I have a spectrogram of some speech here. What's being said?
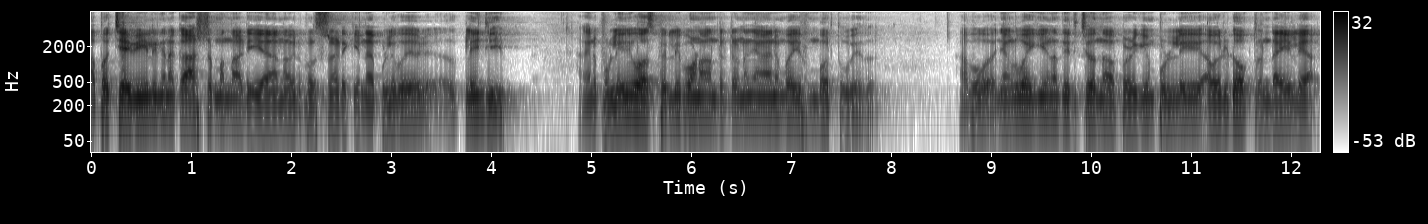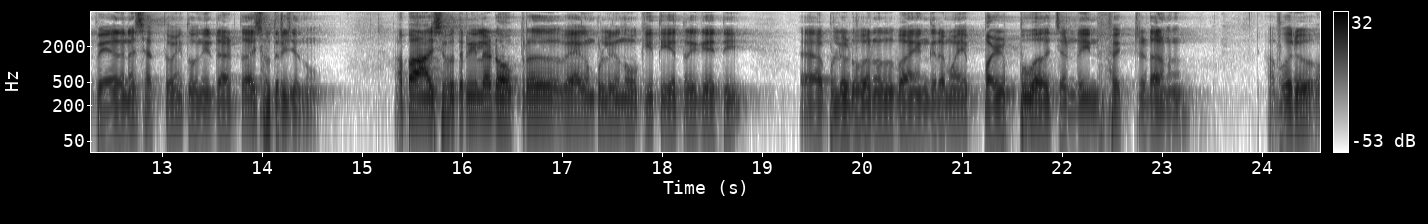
അപ്പോൾ ചെവിയിൽ ഇങ്ങനെ കാഷ്ടം വന്ന് അടിയാൻ ഒരു പ്രശ്നം അടക്കിയിട്ടുണ്ട് പുള്ളി പോയി ക്ലീൻ ചെയ്യും. അങ്ങനെ പുള്ളി ഹോസ്പിറ്റലിൽ പോകണ കണ്ടിട്ടാണ് ഞാനും വൈഫും പുറത്തു പോയത്. അപ്പോൾ ഞങ്ങൾ വൈകിയാണ് തിരിച്ചു വന്നത്. അപ്പോഴേക്കും പുള്ളി ഒരു ഡോക്ടർ ഉണ്ടായില്ല. വേദന ശക്തമായി തോന്നിയിട്ട് അടുത്ത ആശുപത്രി ചെന്നു. അപ്പോൾ ആശുപത്രിയിലെ ഡോക്ടർ വേഗം പുള്ളിനെ നോക്കി തിയേറ്ററിൽ കയറ്റി. പുള്ളിയോട് പറഞ്ഞത് ഭയങ്കരമായ പഴുപ്പ് ബാധിച്ചിട്ടുണ്ട് ഇൻഫെക്റ്റഡ് ആണ്. അപ്പോൾ ഒരു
